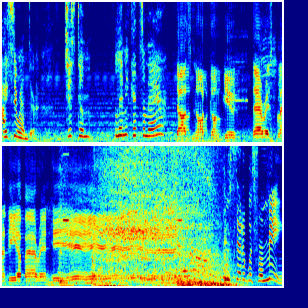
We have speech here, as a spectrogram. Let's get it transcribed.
I surrender. Just, um, let me get some air. Does not compute. There is plenty of air in here. Who said it was for me?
